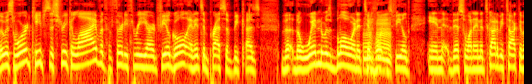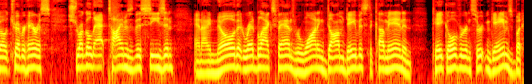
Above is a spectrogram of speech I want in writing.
Lewis Ward keeps the streak alive with a 33 yard field goal, and it's impressive because the, the wind was blowing at Tim mm-hmm. Hortons Field in this one. And it's got to be talked about. Trevor Harris struggled at times this season. And I know that Red Blacks fans were wanting Dom Davis to come in and take over in certain games, but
